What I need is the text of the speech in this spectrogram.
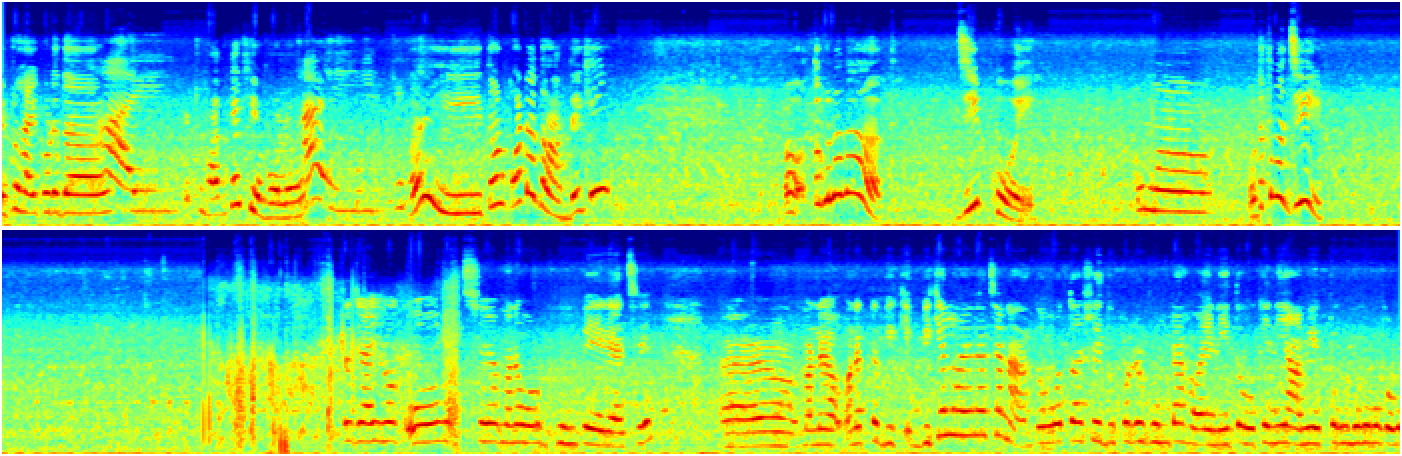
একটু হাই করে দাও। একটু হাত দেখিয়ে বলো। হাই তোর কটা দাঁত দেখি? ও অতগুলো দাঁত। জিপ কই? ও মা ওটা তোমার জিপ? তো যাই হোক, ও হচ্ছে মানে ওর ঘুম পেয়ে গেছে। আর মানে অনেকটা বিকে- বিকেল হয়ে গেছে না, তো ও তো আর সেই দুপুরের ঘুমটা হয়নি। তো ওকে নিয়ে আমি একটু ঘুমো ঘুমো করব।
